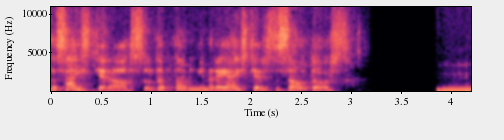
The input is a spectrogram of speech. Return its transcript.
tas aizķerās, un tāpēc tā viņiem arī aizķeras tas autors. Mm.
